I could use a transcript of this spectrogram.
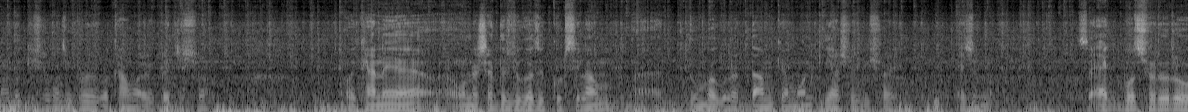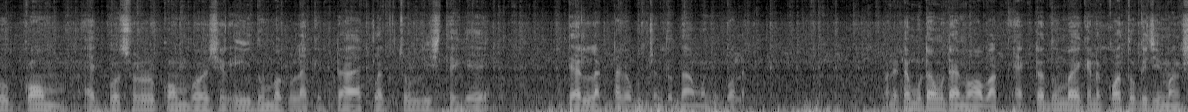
আমাদের কিশোরগঞ্জে ভৈরবে খামারের একটা দৃশ্য। ওইখানে ওনার সাথে যোগাযোগ করছিলাম দুম্বাগুলোর দাম কেমন, কী আসে বিষয় এই জন্য সো এক বছরেরও কম, এক বছরেরও কম বয়সের এই দুম্বাগুলো, এক একটা এক লাখ চল্লিশ থেকে দেড় লাখ টাকা পর্যন্ত দাম উনি বলে মানে এটা মোটামুটি আমি অবাক। একটা দুম্বা এখানে কত কেজি মাংস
